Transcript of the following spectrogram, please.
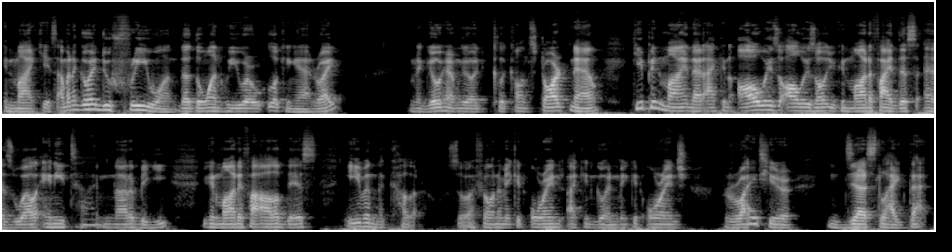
in my case. I'm gonna go ahead and do free one, the, the one who you were looking at, right? I'm gonna go here, I'm gonna click on start now. Keep in mind that I can always, always, all you can modify this as well anytime, not a biggie. You can modify all of this, even the color. So if I wanna make it orange, I can go and make it orange right here, just like that.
